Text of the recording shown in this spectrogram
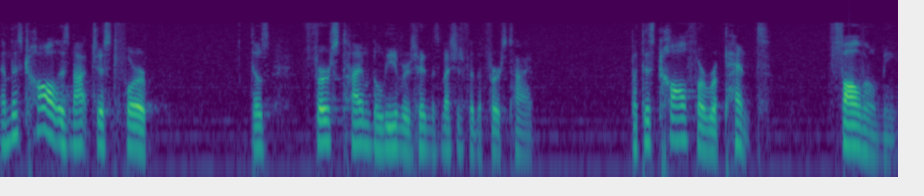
And this call is not just for those first time believers hearing this message for the first time, but this call for repent, follow me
